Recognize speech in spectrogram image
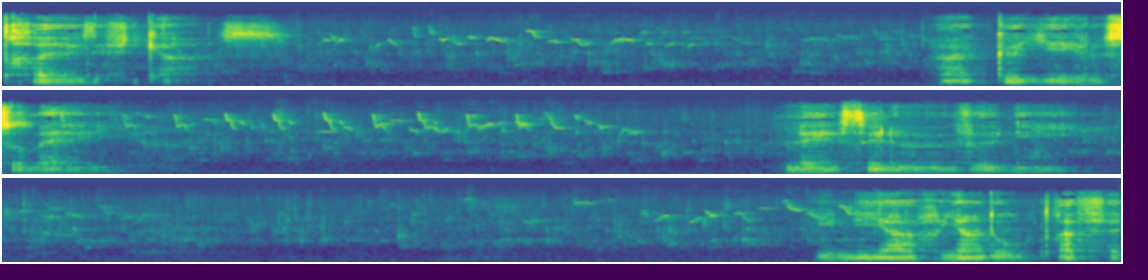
Très efficace. Accueillez le sommeil. Laissez-le venir. Il n'y a rien d'autre à faire.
